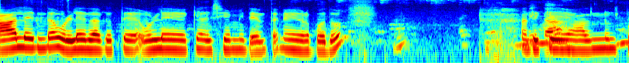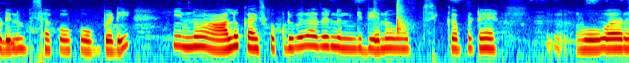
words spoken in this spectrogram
ಹಾಲಿಂದ ಒಳ್ಳೆಯದಾಗುತ್ತೆ ಒಳ್ಳೆ ಕ್ಯಾಲ್ಸಿಯಂ ಇದೆ ಅಂತಲೇ ಹೇಳ್ಬೋದು. ಅದಕ್ಕೆ ಹಾಲಿನ ಪುಡಿನ ಬಿಸಾಕೋಕೆ ಹೋಗಬೇಡಿ. ಇನ್ನು ಹಾಲು ಕಾಯಿಸ್ಕೊ ಕುಡಿಬೋದು ಆದರೆ ನನಗಿದೇನೋ ಸಿಕ್ಕಾಪಟ್ಟೆ ಓವರ್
